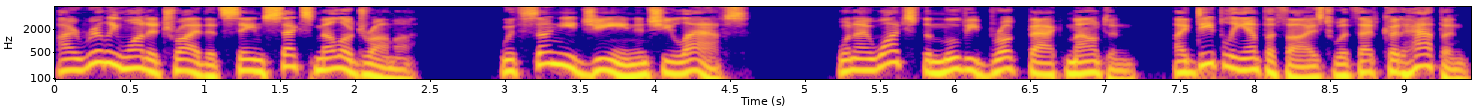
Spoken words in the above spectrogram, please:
I really want to try that same-sex melodrama with Son Ye Jin and she laughs. When I watched the movie Brokeback Mountain, I deeply empathized with that could happen,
